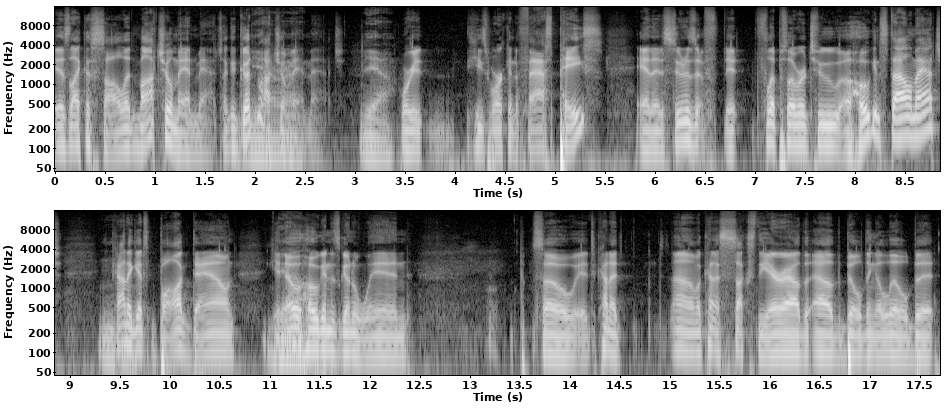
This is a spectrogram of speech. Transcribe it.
is like a solid Macho Man match, like a good Yeah, Macho right. Man match, Yeah. where he- he's working a fast pace. And then as soon as it, it flips over to a Hogan style match, it kind of gets bogged down. You know, Hogan is going to win so it kind of I don't know, it kind of sucks the air out of the, out of the building a little bit.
